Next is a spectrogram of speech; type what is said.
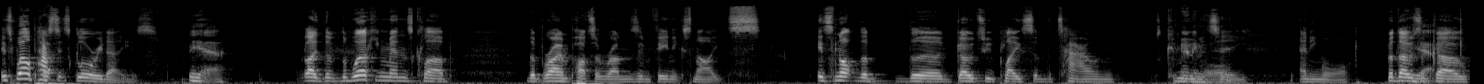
it's well past its glory days. Yeah. like the the working men's club that Brian Potter runs in Phoenix Nights. It's not the the go to place of the town community anymore. But those Yeah. that go,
